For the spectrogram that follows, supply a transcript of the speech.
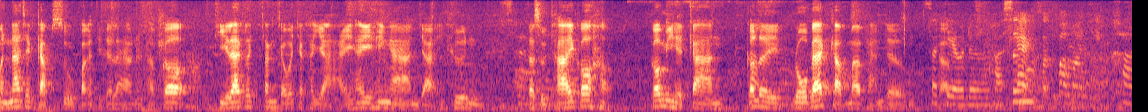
มันน่าจะกลับสู่ปกติได้แล้วนะครับ ก็ทีแรกก็ตั้งใจว่าจะขยายให้ให้งานใหญ่ขึ้น แต่สุดท้ายก็ ก็มีเหตุการณ์ก็เลยโรแบ็กกลับมาแผนเดิมสครับเกลเดิมค่ะซึ่ง สักประมาณค่ะ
